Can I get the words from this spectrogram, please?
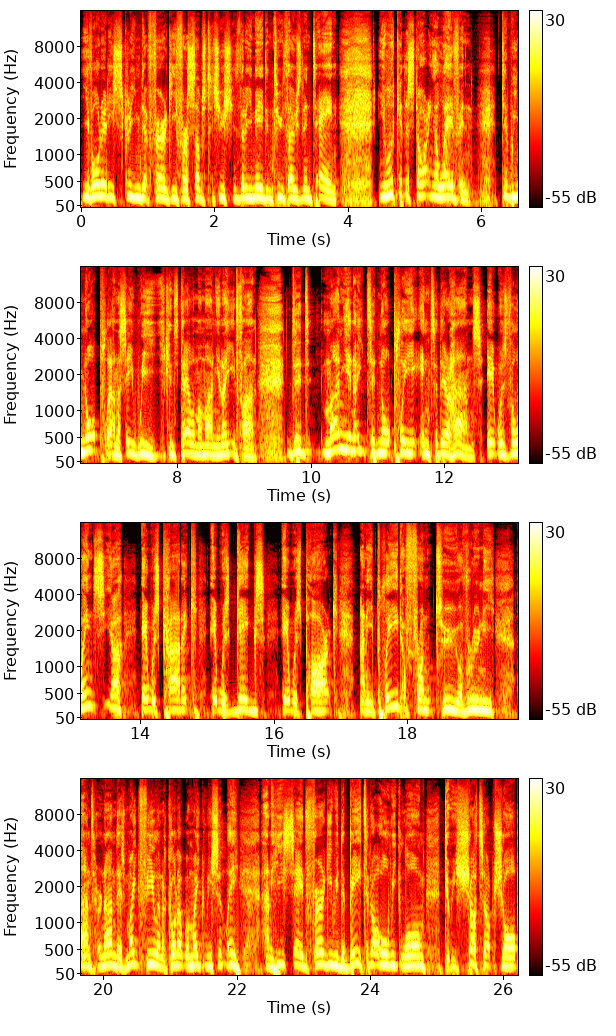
you've already screamed at Fergie for substitutions that he made in 2010. You look at the starting eleven. Did we not play? And I say we. You can tell I'm a Man United fan. Did Man United not play into their hands? It was Valencia, it was Carrick, it was Giggs, it was Park, and he played a front two of Rooney and Hernandez. Mike Phelan, I caught up with Mike recently, yeah. and he said, Fergie, we debated it all week long. Do we shut up shop.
